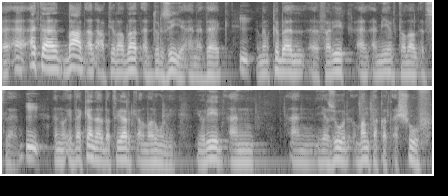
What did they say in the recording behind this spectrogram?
أتى بعض الاعتراضات الدرزية آنذاك من قبل فريق الأمير طلال إرسلان. أنه إذا كان البطريرك الماروني يريد أن أن يزور منطقة الشوف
